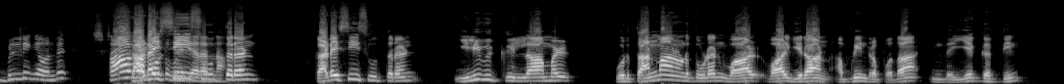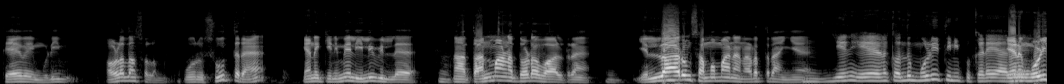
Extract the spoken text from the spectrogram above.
பில்டிங்கை வந்து கடைசி. சூத்திரன் கடைசி சூத்திரன் இழிவுக்கு இல்லாமல் ஒரு தன்மானத்துடன் வாழ் வாழ்கிறான் அப்படின்றப்பதான் இந்த இயக்கத்தின் தேவை முடிவு அவ்வளவுதான் சொல்ல முடியும் ஒரு சூத்திரன் எனக்கு இனிமேல் இழிவில்லை. நான் தன்மானத்தோட வாழ்றேன். எல்லாரும் சமமா என்ன நடத்துறாங்க. எனக்கு வந்து மொழி திணிப்பு கிடையாது. எனக்கு மொழி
